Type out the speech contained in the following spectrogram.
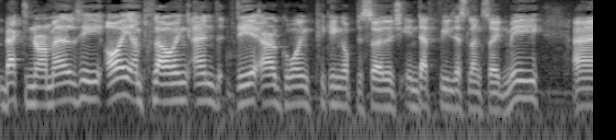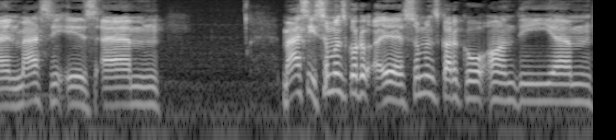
back to normality. I am ploughing, and they are going picking up the silage in that field that's alongside me. And Massey is um, Massey. Someone's got to uh, someone's got to go on the um.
